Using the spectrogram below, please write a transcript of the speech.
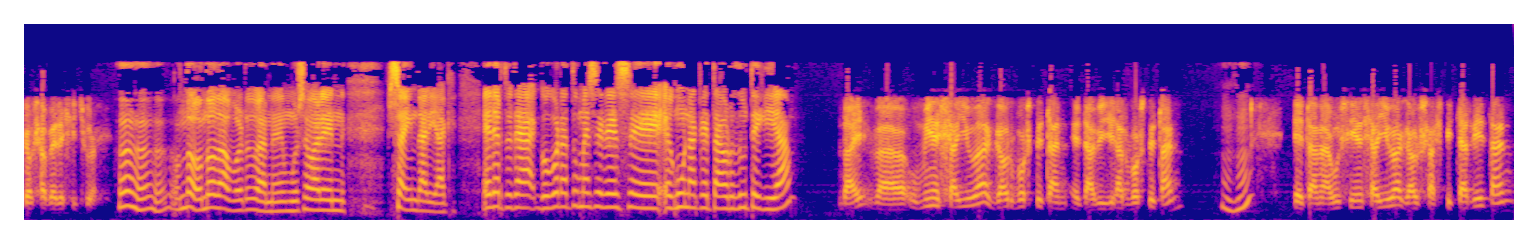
gauza bere zitsuak. ondo, ondo da, borduan, eh, museoaren zaindariak. Edertu, eta gogoratu mesedez eh, egunak eta ordutegia. Bai, ba, umien saioa gaur bostetan eta bihar bostetan, Mhm. Eta nagusien saioa gaur zazpitardietan,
